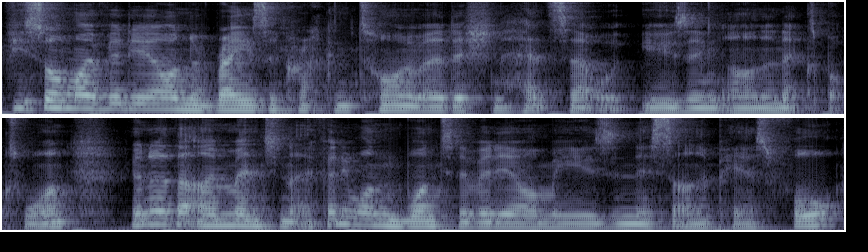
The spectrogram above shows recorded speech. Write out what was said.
If you saw my video on the Razer Kraken Tournament Edition headset using on an Xbox One, you'll know that I mentioned that if anyone wanted a video on me using this on a PS4,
